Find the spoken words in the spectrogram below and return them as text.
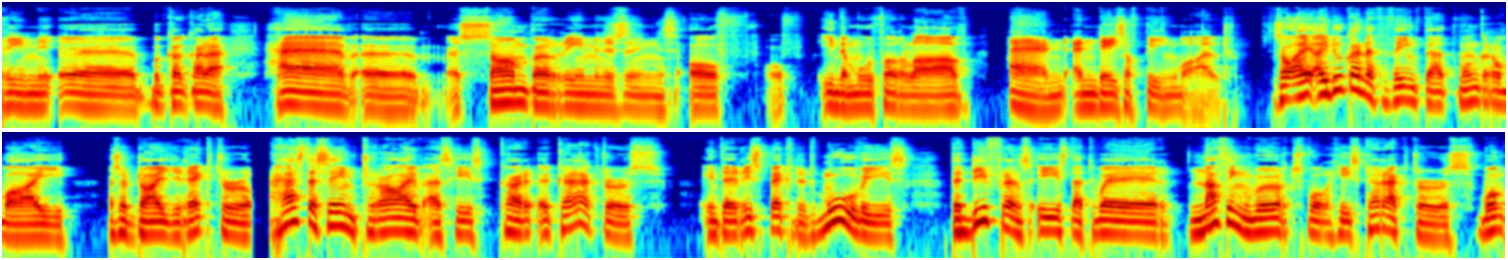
re, re, uh, gotta have a, a somber reminiscence of of in the mood for love and and Days of Being Wild. So I, I do kind of think that Wong Kar Wai as a director has the same drive as his car- uh, characters in their respected movies. The difference is that where nothing works for his characters, Wong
